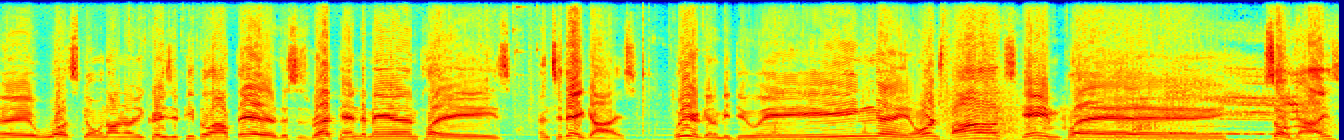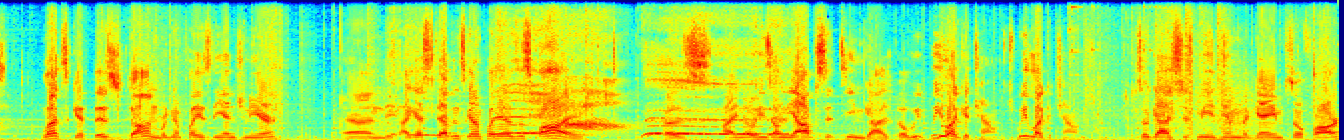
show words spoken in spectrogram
Hey, what's going on, all you crazy people out there? This is Red Panda Man Plays, and today, guys, we are going to be doing a Orange Box gameplay. So, guys, let's get this done. We're going to play as the engineer, and I guess Devin's going to play as a spy, because I know he's on the opposite team, guys, but we, we like a challenge. We like a challenge. So guys, just me and him in the game so far.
